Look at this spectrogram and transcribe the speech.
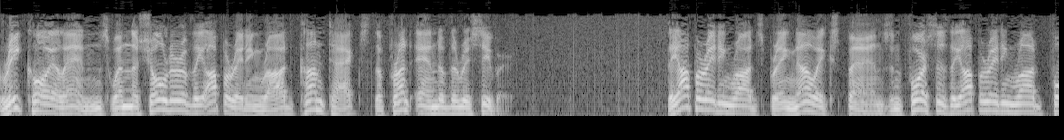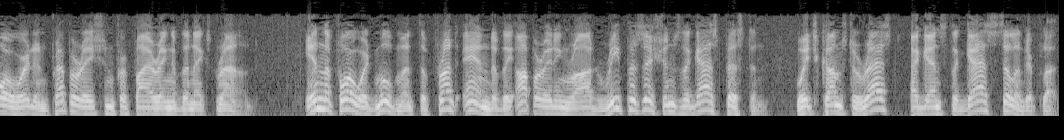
Recoil ends when the shoulder of the operating rod contacts the front end of the receiver. The operating rod spring now expands and forces the operating rod forward in preparation for firing of the next round. In the forward movement, the front end of the operating rod repositions the gas piston, which comes to rest against the gas cylinder plug.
